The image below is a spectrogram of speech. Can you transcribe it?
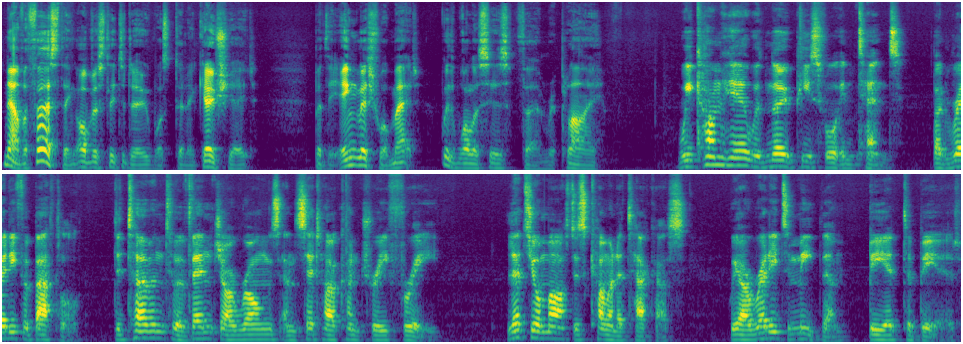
Now, the first thing, obviously, to do was to negotiate, but the English were met with Wallace's firm reply. We come here with no peaceful intent, but ready for battle, determined to avenge our wrongs and set our country free. Let your masters come and attack us. We are ready to meet them, beard to beard.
